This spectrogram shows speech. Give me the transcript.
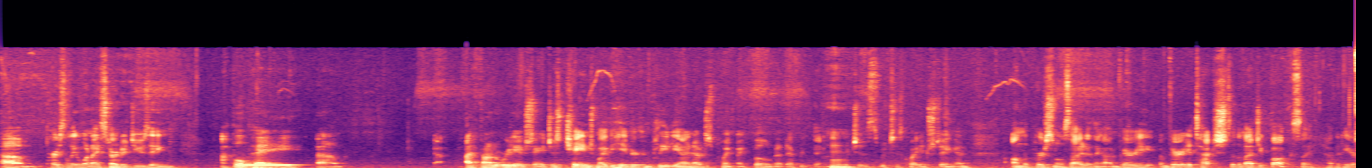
Um, personally, when I started using Apple Pay, um, I found it really interesting. It just changed my behavior completely. I now just point my phone at everything, mm. which is which is quite interesting. And on the personal side, I think I'm very I'm very attached to the Magic Box. I have it here.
